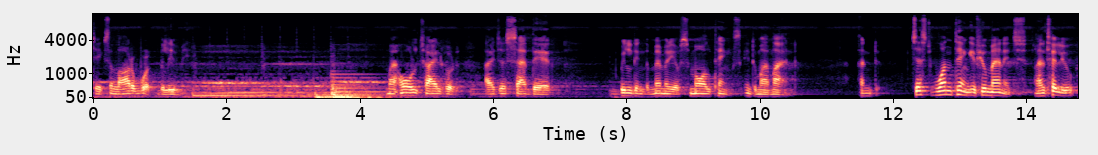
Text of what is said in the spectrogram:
takes a lot of work, believe me. My whole childhood, I just sat there building the memory of small things into my mind. And just one thing, if you manage, I'll tell you,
